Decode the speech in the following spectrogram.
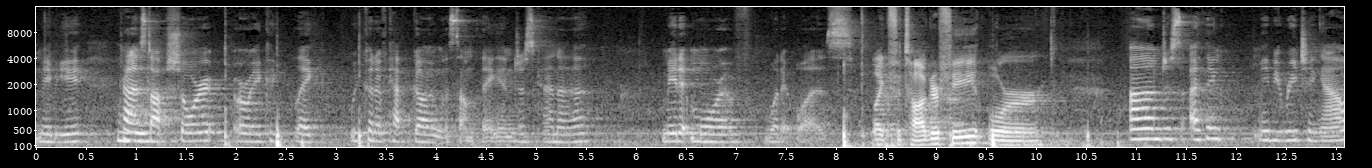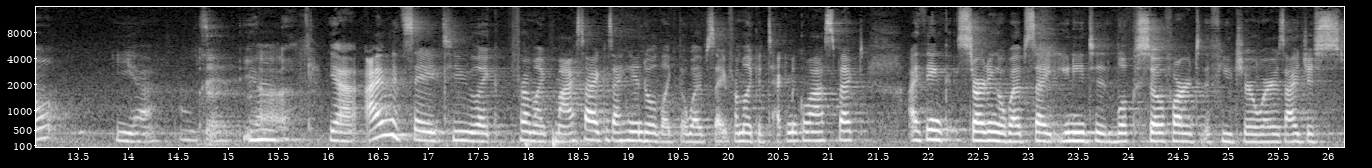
maybe kind of Mhm. stopped short, or we could like we could have kept going with something and just kind of made it more of what it was. Like photography or. Um, just I think maybe reaching out. Yeah. I would Okay. say. Yeah. Mhm. Yeah, I would say too, like from like my side, because I handled like the website from like a technical aspect. I think starting a website, you need to look so far into the future, whereas I just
